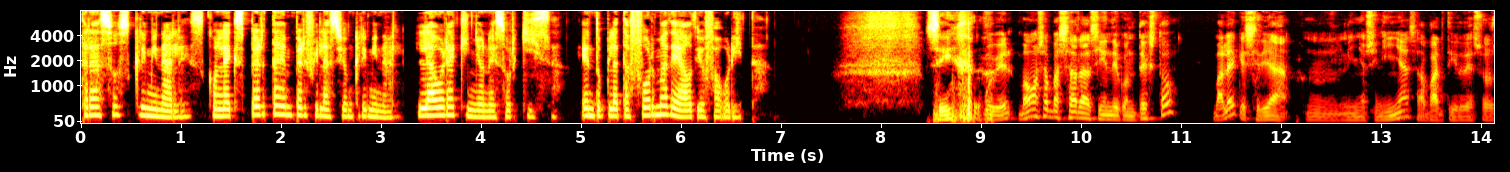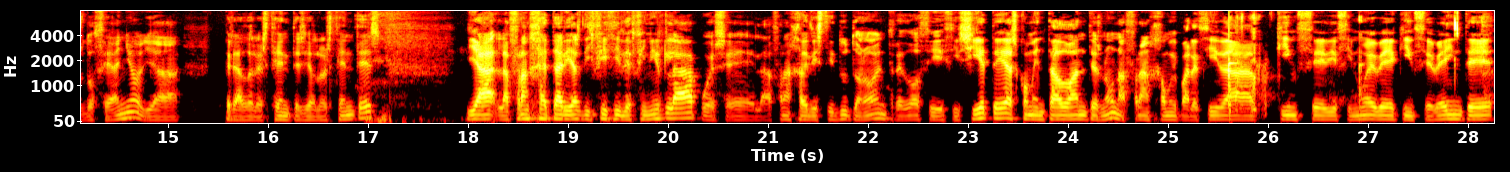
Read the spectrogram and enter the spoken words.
Trazos Criminales con la experta en perfilación criminal, Laura Quiñones Orquiza. en tu plataforma de audio favorita. Sí. Muy bien, vamos a pasar al siguiente contexto, ¿vale? Que sería mm, niños y niñas a partir de esos 12 años, ya preadolescentes y adolescentes. Ya la franja etaria es difícil definirla, pues eh, la franja del instituto, ¿no? Entre 12 y 17. Has comentado antes, ¿no? Una franja muy parecida, 15, 19, 15, 20.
